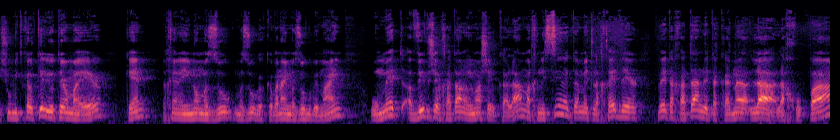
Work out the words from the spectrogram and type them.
שהוא מתקלקל יותר מהר, כן? לכן אינו מזוג, מזוג הכוונה היא מזוג במים, הוא מת אביו של חתן או אמה של כלה, מכניסין את המת לחדר ואת החתן ואת הכלה לחופה,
